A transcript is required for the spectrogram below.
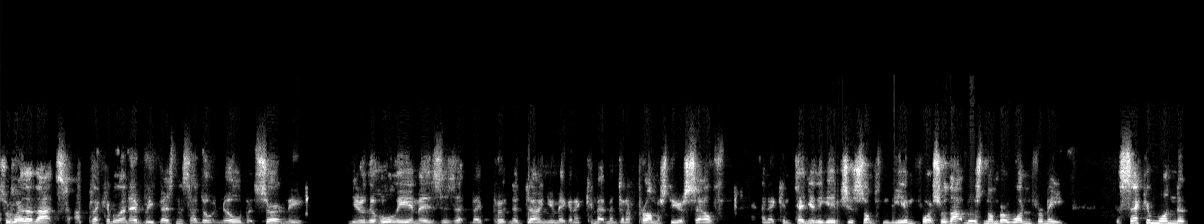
So whether that's applicable in every business, I don't know, but certainly, you know, the whole aim is is that by putting it down, you're making a commitment and a promise to yourself and it continually gives you something to aim for. So that was number one for me. The second one that,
